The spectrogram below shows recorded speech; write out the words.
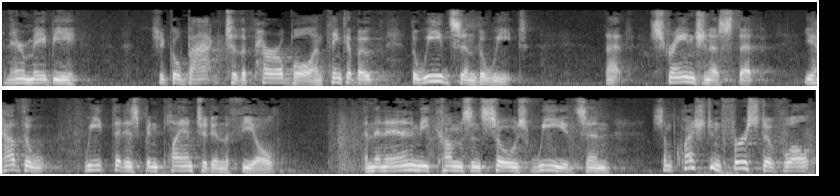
And there may be, should go back to the parable and think about the weeds in the wheat. That strangeness that you have the wheat that has been planted in the field, and then an enemy comes and sows weeds, and some question first of, well,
